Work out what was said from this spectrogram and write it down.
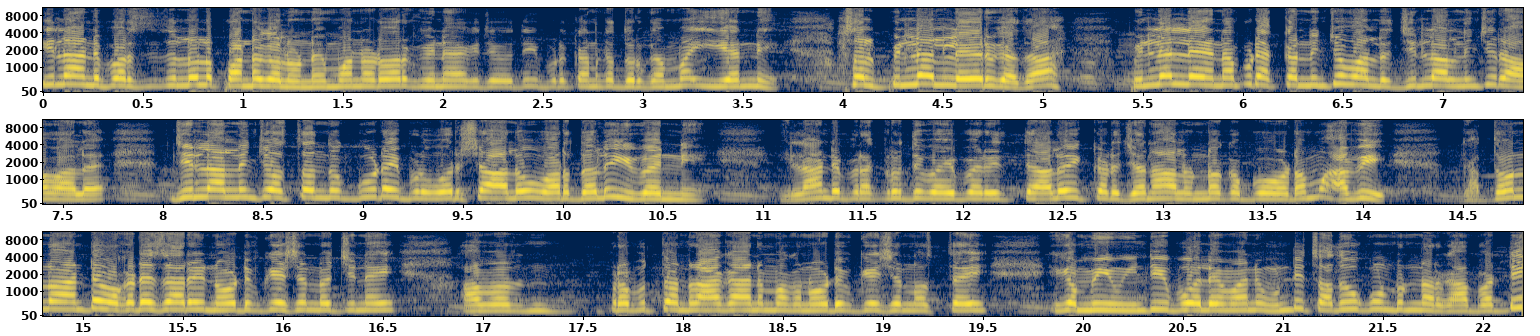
ఇలాంటి పరిస్థితుల్లో పండుగలు ఉన్నాయి. మొన్నటి వరకు వినాయక చవితి ఇప్పుడు కనకదుర్గమ్మ ఇవన్నీ అసలు పిల్లలు లేరు కదా. పిల్లలు లేనప్పుడు ఎక్కడి నుంచో వాళ్ళు జిల్లాల నుంచి రావాలి. జిల్లాల నుంచి వస్తేందుకు కూడా ఇప్పుడు వర్షాలు వరదలు ఇవన్నీ. ఇలాంటి ప్రకృతి వైపరీత్యాలు ఇక్కడ జనాలు ఉండకపోవడం అవి. గతంలో అంటే ఒకటేసారి నోటిఫికేషన్లు వచ్చినాయి. ప్రభుత్వం రాగానే మాకు నోటిఫికేషన్లు వస్తాయి. ఇక మేము ఇంటికి పోలేమని ఉండి చదువుకుంటున్నారు కాబట్టి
